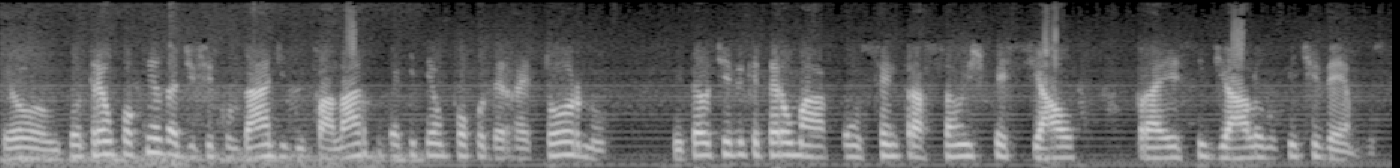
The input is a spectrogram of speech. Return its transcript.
Eu encontrei um pouquinho da dificuldade de falar, porque aqui tem um pouco de retorno, então eu tive que ter uma concentração especial para esse diálogo que tivemos.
